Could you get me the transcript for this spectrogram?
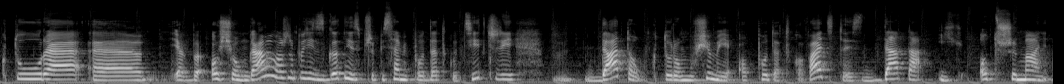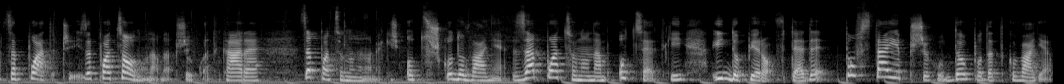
które e, jakby osiągamy, można powiedzieć, zgodnie z przepisami podatku CIT, czyli datą, którą musimy je opodatkować, to jest data ich otrzymania, zapłaty, czyli zapłacono nam na przykład karę, zapłacono nam jakieś odszkodowanie, zapłacono nam odsetki i dopiero wtedy powstaje przychód do opodatkowania.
